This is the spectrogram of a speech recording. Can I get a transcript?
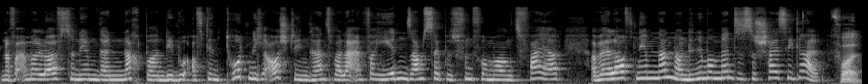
Und auf einmal läufst du neben deinen Nachbarn, den du auf den Tod nicht ausstehen kannst, weil er einfach jeden Samstag bis 5 Uhr morgens feiert. Aber er läuft nebeneinander und in dem Moment ist es scheißegal. Voll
